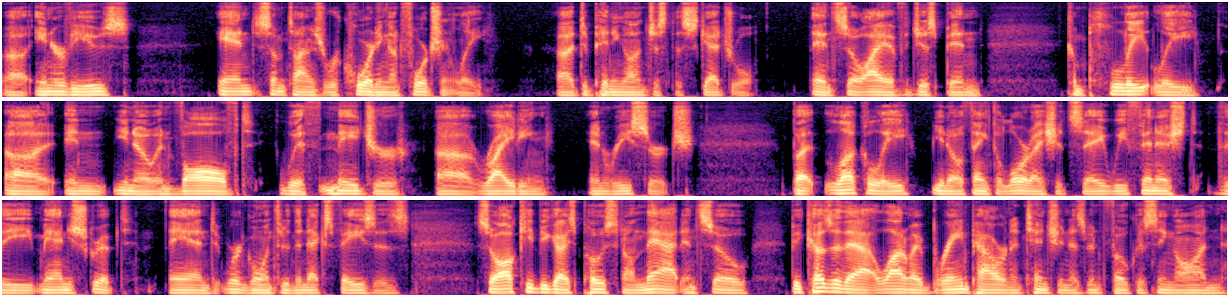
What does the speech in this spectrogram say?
uh, interviews, and sometimes recording, unfortunately, uh, depending on just the schedule. And so I have just been completely uh, in, you know, involved with major uh, writing and research. But luckily, you know, thank the Lord, I should say, we finished the manuscript and we're going through the next phases. So I'll keep you guys posted on that. And so, because of that, a lot of my brain power and attention has been focusing on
